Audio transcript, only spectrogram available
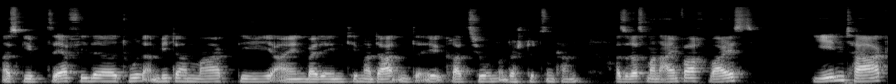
Es gibt sehr viele Tool-Anbieter am Markt, die einen bei dem Thema Datenintegration unterstützen kann. Also, dass man einfach weiß, jeden Tag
